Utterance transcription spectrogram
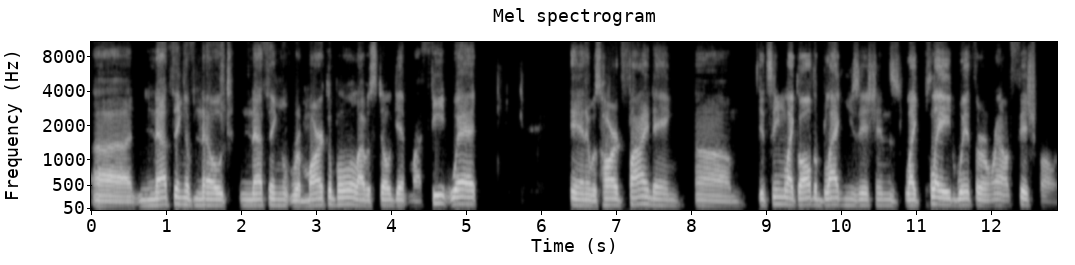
uh nothing of note nothing remarkable i was still getting my feet wet and it was hard finding um it seemed like all the black musicians like played with or around fishbone.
